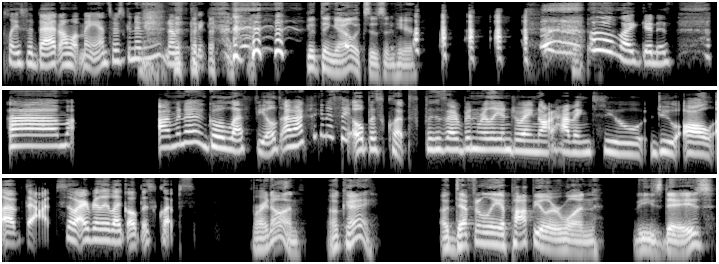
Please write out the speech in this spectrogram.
place a bet on what my answer is going to be? No, I'm kidding. good thing Alex isn't here. oh my goodness. Um, I'm going to go left field. I'm actually going to say Opus Clips because I've been really enjoying not having to do all of that. So I really like Opus Clips. Right on. Okay. Uh, definitely a popular one these days.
